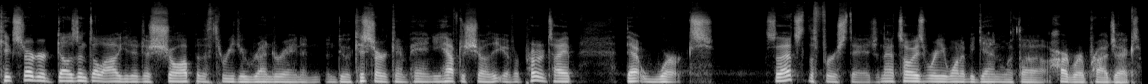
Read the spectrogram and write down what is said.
Kickstarter doesn't allow you to just show up with a 3D rendering and, and do a Kickstarter campaign. You have to show that you have a prototype that works. So that's the first stage. And that's always where you want to begin with a hardware project.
